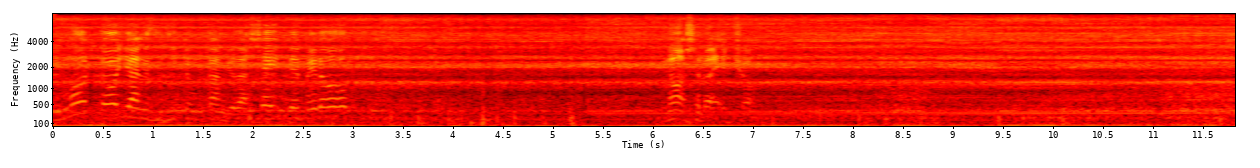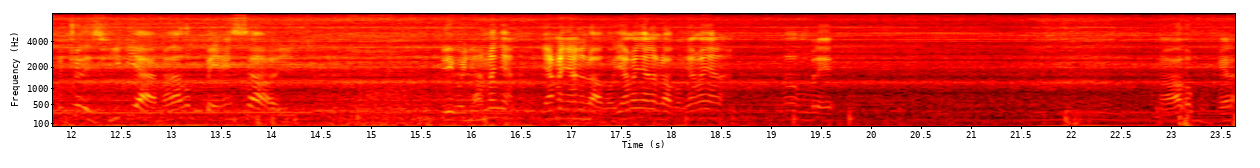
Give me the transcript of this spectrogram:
Mi moto ya necesita un cambio de aceite, pero no se lo he hecho. El hecho de Siria me ha dado pereza y, y digo, ya mañana, ya mañana lo hago, ya mañana lo hago, ya mañana. No, hombre. Me ha dado flojera.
